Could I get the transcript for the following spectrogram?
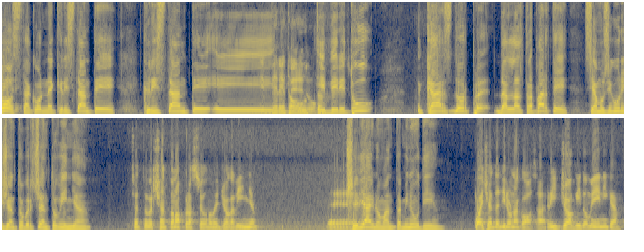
esposta con Cristante, Cristante e, E Veretout. e Veretù, Karsdorp, dall'altra parte siamo sicuri 100% Vigna? 100% no, però secondo me gioca Vigna. Eh, Ce li hai 90 minuti? Poi c'è da dire una cosa, rigiochi domenica,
